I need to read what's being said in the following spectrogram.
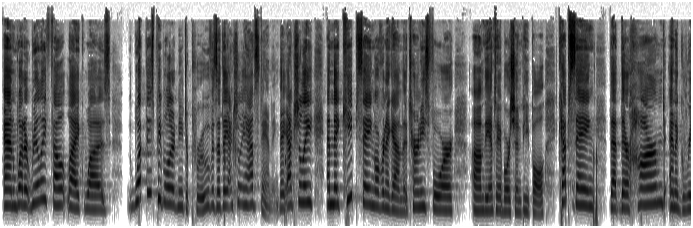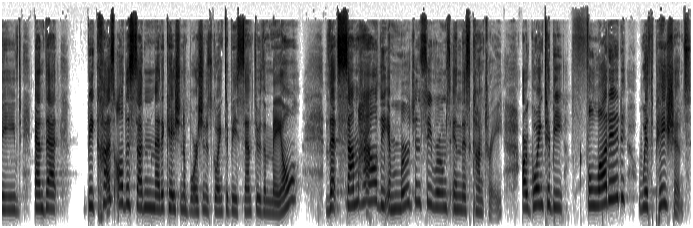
And what it really felt like was what these people need to prove is that they actually have standing. They actually, and they keep saying over and again, the attorneys for um, the anti abortion people kept saying that they're harmed and aggrieved, and that because all of a sudden medication abortion is going to be sent through the mail, that somehow the emergency rooms in this country are going to be flooded with patients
